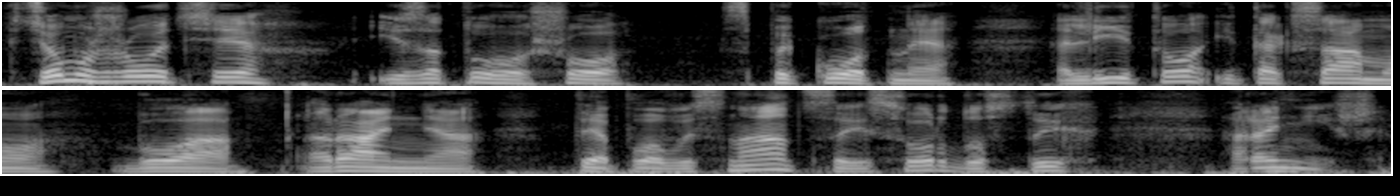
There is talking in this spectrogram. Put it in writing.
В цьому ж році, із-за того, що спекотне літо, і так само була рання тепла весна, цей сорт достиг раніше.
